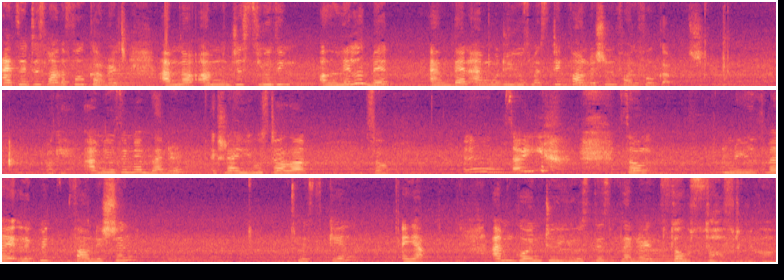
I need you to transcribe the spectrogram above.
as it is not the full coverage I'm not I'm just using a little bit and then I'm going to use my stick foundation for the full coverage. Okay I'm using my blender. Actually I used a lot so uh, sorry. So I'm gonna use my liquid foundation to my skin. And yeah I'm going to use this blender. It's so soft oh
